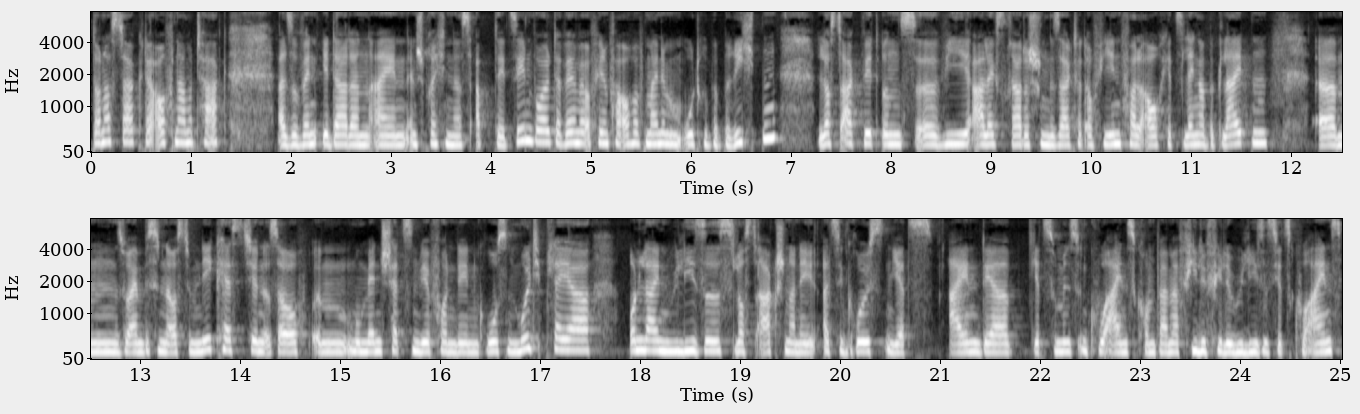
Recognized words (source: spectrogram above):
Donnerstag der Aufnahmetag. Also wenn ihr da dann ein entsprechendes Update sehen wollt, da werden wir auf jeden Fall auch auf meinem MMO drüber berichten. Lost Ark wird uns, äh, wie Alex gerade schon gesagt hat, auf jeden Fall auch jetzt länger begleiten. Ähm, so ein bisschen aus dem Nähkästchen ist auch im Moment schätzen wir von den großen Multiplayer Online-Releases Lost Ark schon als den größten jetzt ein, der jetzt zumindest in Q1 kommt. Wir haben ja viele, viele Releases jetzt Q1.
